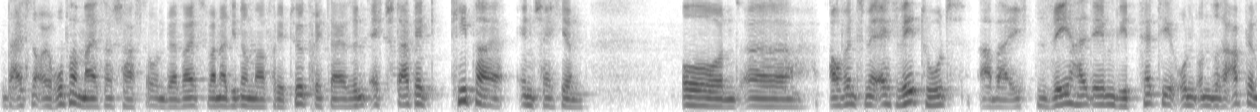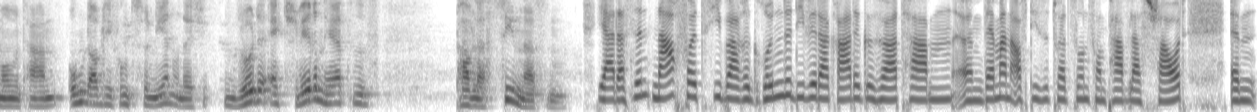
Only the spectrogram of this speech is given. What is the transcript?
da ist eine Europameisterschaft und wer weiß, wann er die nochmal vor die Tür kriegt. Da sind echt starke Keeper in Tschechien. Und äh, auch wenn es mir echt weh tut, aber ich sehe halt eben, wie Zetti und unsere Abwehr momentan unglaublich funktionieren und ich würde echt schweren Herzens Pavlas ziehen lassen. Ja, das sind nachvollziehbare Gründe, die wir da gerade gehört haben. Ähm, wenn man auf die Situation von Pavlas schaut, ähm,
